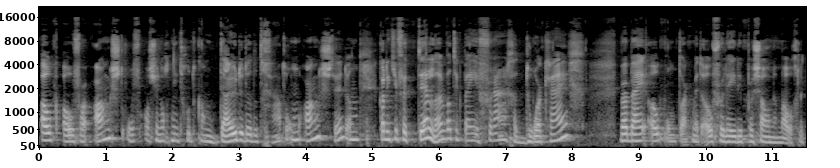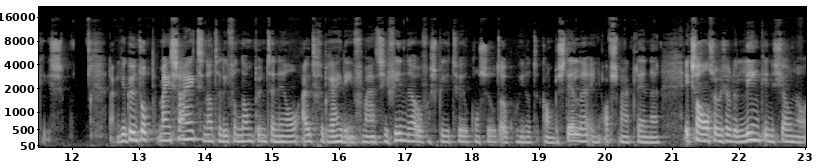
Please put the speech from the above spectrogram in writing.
ook over angst. Of als je nog niet goed kan duiden dat het gaat om angst, hè, dan kan ik je vertellen wat ik bij je vragen doorkrijg. Waarbij ook contact met overleden personen mogelijk is. Nou, je kunt op mijn site natalievandam.nl uitgebreide informatie vinden over spiritueel consult. Ook hoe je dat kan bestellen en je afspraak plannen. Ik zal sowieso de link in de show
